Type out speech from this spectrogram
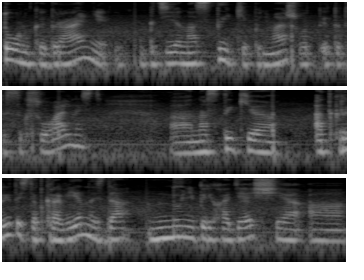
тонкой грани, где на стыке, понимаешь, вот эта, эта сексуальность, на стыке открытость, откровенность, да, но не переходящая а,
